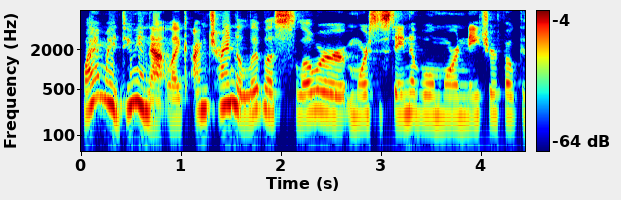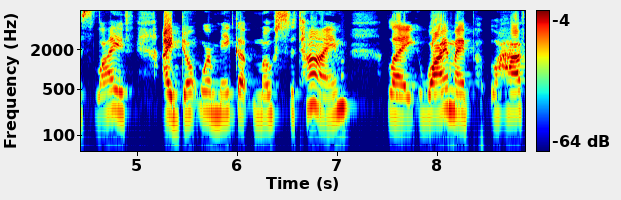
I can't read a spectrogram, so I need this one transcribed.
why am I doing that? Like, I'm trying to live a slower, more sustainable, more nature focused life. I don't wear makeup most of the time. Like why am i have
